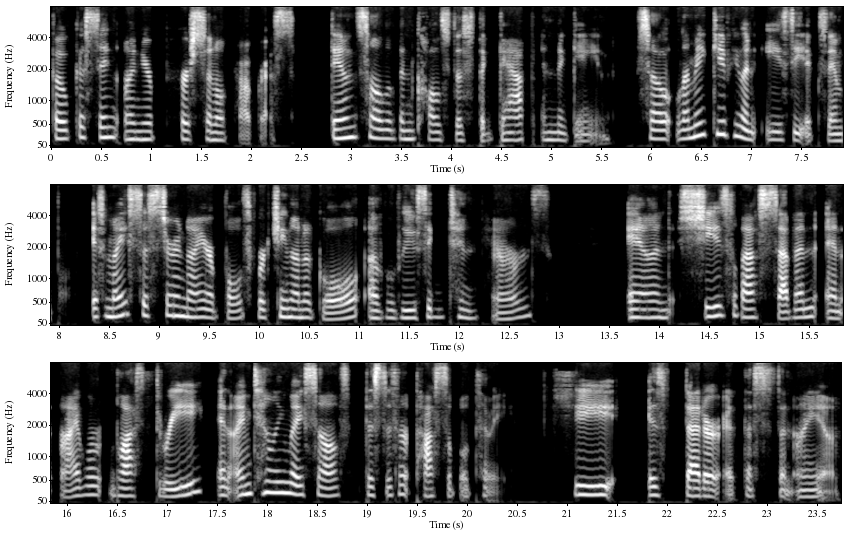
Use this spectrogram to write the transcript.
focusing on your personal progress. Dan Sullivan calls this the gap in the gain. So let me give you an easy example. If my sister and I are both working on a goal of losing 10 pounds, and she's lost seven and I lost three, and I'm telling myself this isn't possible to me. She is better at this than I am.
